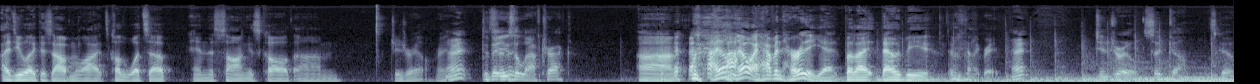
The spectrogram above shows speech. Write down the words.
I do like this album a lot. It's called What's Up, and the song is called um, Ginger Ale. Right? all right Did they use a laugh track? Um, I don't know. I haven't heard it yet, but I, that would be that'd be kind of great. all right ginger ale sitcom let's go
